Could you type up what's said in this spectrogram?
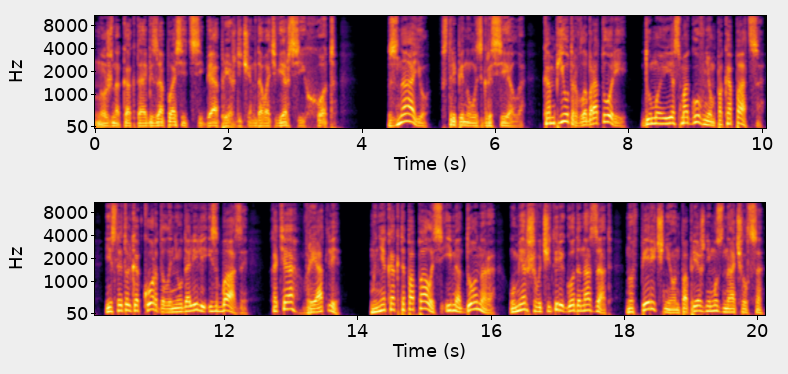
Нужно как-то обезопасить себя, прежде чем давать версии ход. «Знаю», — встрепенулась Грасиэлла. «Компьютер в лаборатории. Думаю, я смогу в нем покопаться, если только Кордала не удалили из базы. Хотя вряд ли. Мне как-то попалось имя донора, умершего четыре года назад, но в перечне он по-прежнему значился».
